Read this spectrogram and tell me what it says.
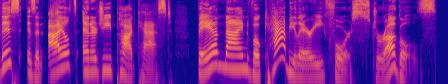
This is an IELTS Energy podcast, Band 9 vocabulary for struggles.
